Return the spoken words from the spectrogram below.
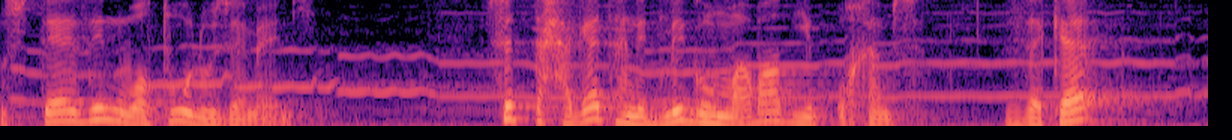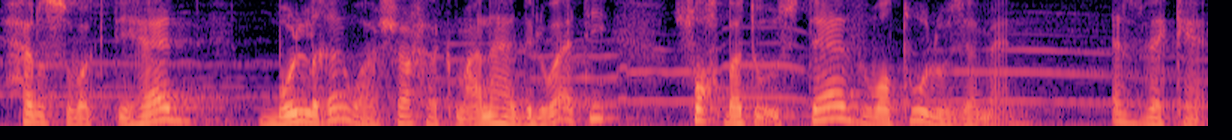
أستاذ وطول زمان. ست حاجات هندمجهم مع بعض يبقوا خمسة ذكاء حرص واجتهاد بلغة وهشرح لك معناها دلوقتي. صحبة أستاذ وطول زمان. الذكاء.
